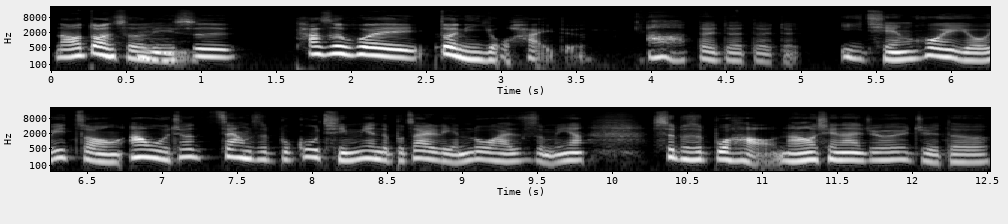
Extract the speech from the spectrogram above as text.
然后断舍离是、嗯、它是会对你有害的啊，对对对对。以前会有一种啊，我就这样子不顾情面的不再联络，还是怎么样，是不是不好？然后现在就会觉得，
